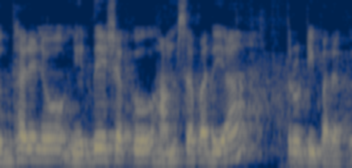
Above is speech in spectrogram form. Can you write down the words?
ఉద్ధరణు నిర్దేశకు హంసపదయ త్రుటి పరక్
